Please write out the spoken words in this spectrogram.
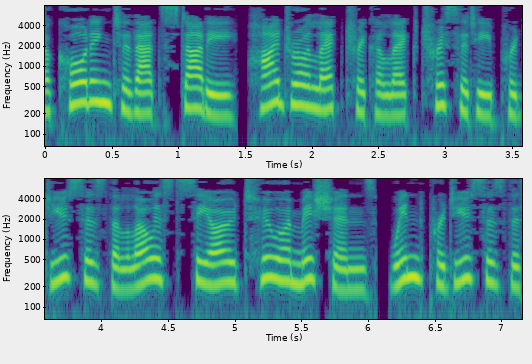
According to that study, hydroelectric electricity produces the lowest CO2 emissions, wind produces the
